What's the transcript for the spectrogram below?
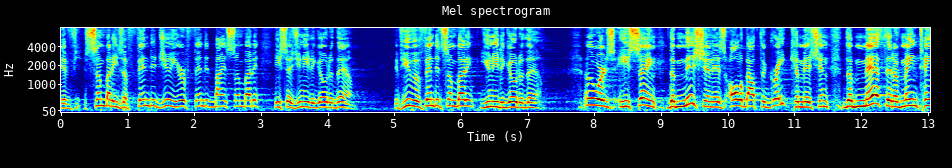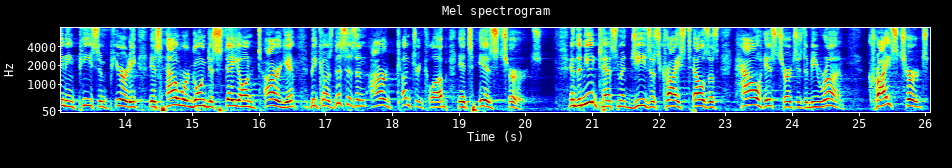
If somebody's offended you, you're offended by somebody, he says you need to go to them. If you've offended somebody, you need to go to them. In other words, he's saying the mission is all about the Great Commission. The method of maintaining peace and purity is how we're going to stay on target because this isn't our country club, it's his church. In the New Testament, Jesus Christ tells us how his church is to be run. Christ's church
